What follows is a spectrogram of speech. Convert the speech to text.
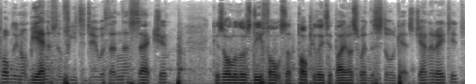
probably not be anything for you to do within this section, because all of those defaults are populated by us when the store gets generated.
